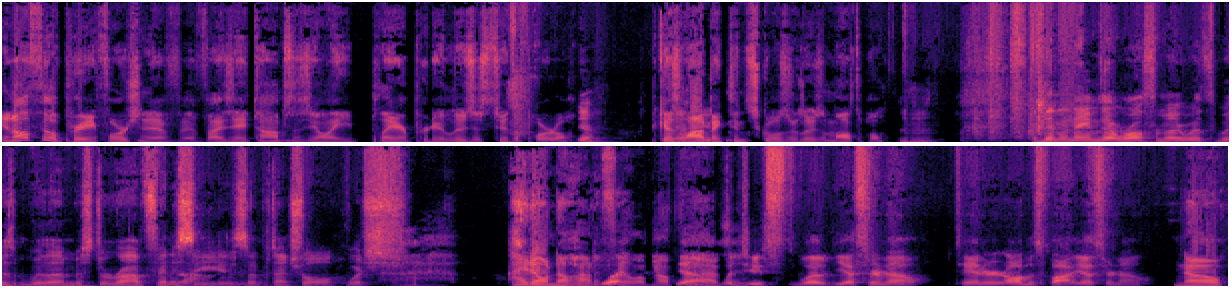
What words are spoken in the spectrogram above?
And I'll feel pretty fortunate if, if Isaiah Thompson's the only player Purdue loses to the portal. Yeah. Because Yeah, a lot of he- Big Ten schools are losing multiple. And then a name that we're all familiar with with with uh, Mr. Rob Finney is a potential, which I don't know how to What- feel about Yeah. that. Would you? What? Yes or no, Tanner? On the spot. Yes or no? No.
